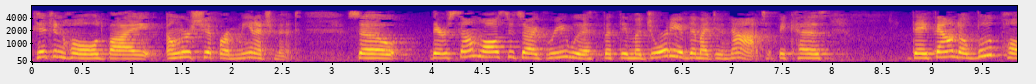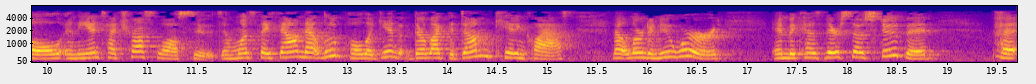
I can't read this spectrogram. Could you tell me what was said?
pigeonholed by ownership or management. So there are some lawsuits I agree with, but the majority of them I do not because they found a loophole in the antitrust lawsuits. And once they found that loophole, again, they're like the dumb kid in class that learned a new word. And because they're so stupid, but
